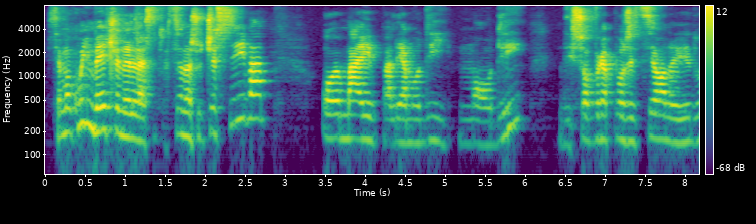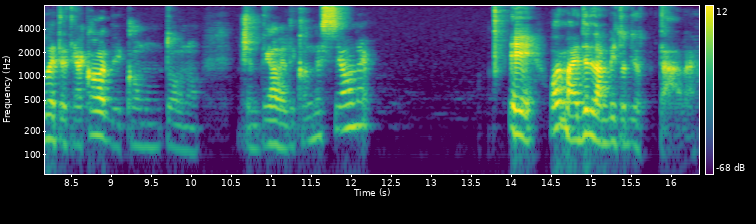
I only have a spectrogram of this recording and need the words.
Siamo qui invece nella situazione successiva, ormai parliamo di modi, di sovrapposizione di due tetracordi con un tono centrale di connessione e ormai dell'ambito di ottava.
